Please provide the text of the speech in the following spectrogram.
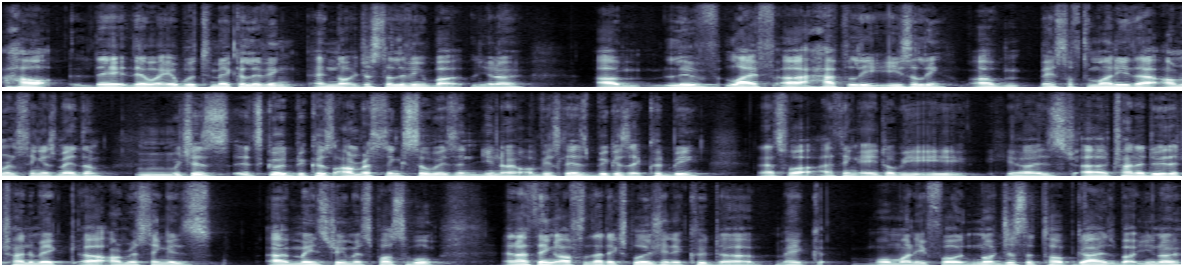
how they, they were able to make a living, and not just a living, but you know, um, live life uh, happily, easily, um, based off the money that arm wrestling has made them. Which is it's good because arm wrestling still isn't you know obviously as big as it could be. That's what I think AWE here is uh, trying to do. They're trying to make uh, arm wrestling as uh, mainstream as possible. And I think after that explosion, it could uh, make more money for not just the top guys, but you know,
